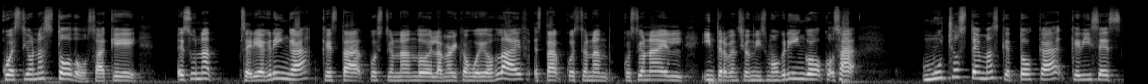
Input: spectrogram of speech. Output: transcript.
cuestionas todo. O sea, que es una serie gringa que está cuestionando el American Way of Life, está cuestionando, cuestiona el intervencionismo gringo. O sea, muchos temas que toca que dices,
